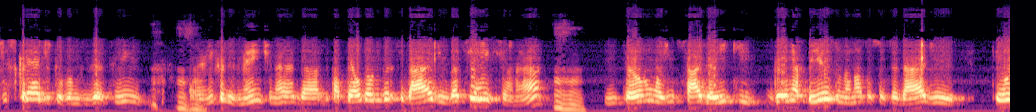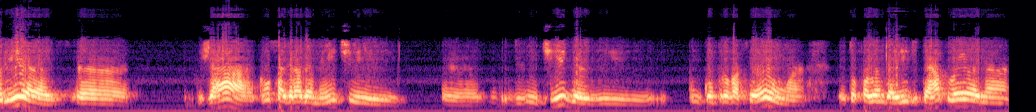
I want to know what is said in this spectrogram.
descrédito, vamos dizer assim, uhum. é, infelizmente, né, da, do papel da universidade e da ciência, né? Uhum. Então, a gente sabe aí que ganha peso na nossa sociedade teorias é, já consagradamente é, desmentidas e com comprovação. Eu estou falando aí de terra plana,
